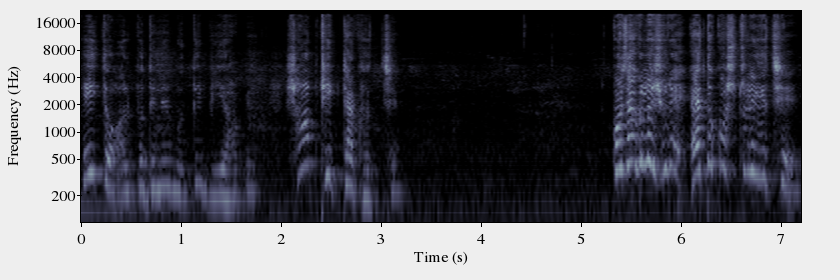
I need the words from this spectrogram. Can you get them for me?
এই তো অল্প দিনের মধ্যে বিয়ে হবে। সব ঠিকঠাক হচ্ছে। কথাগুলো শুনে এত কষ্ট লেগেছে।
